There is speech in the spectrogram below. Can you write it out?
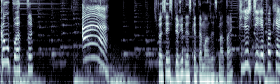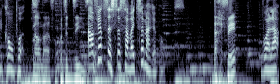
compote. Ah! Je me suis inspiré de ce que tu as mangé ce matin. Puis là, je dirais pas quelle compote. Non, non, faut pas que tu le dises. En fait, c'est ça, ça va être ça ma réponse. Parfait. Voilà,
